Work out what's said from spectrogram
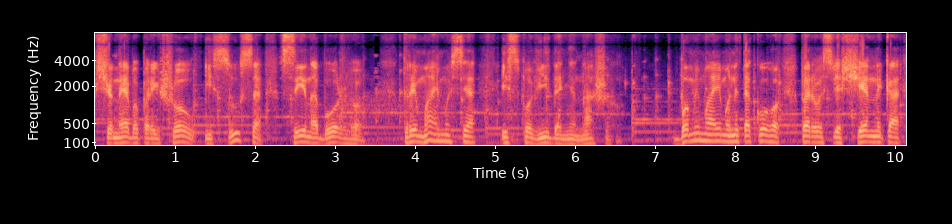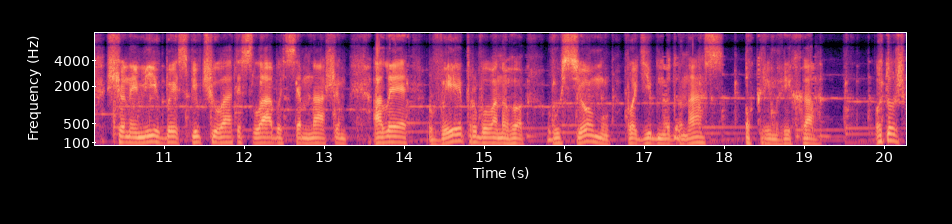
що небо перейшов Ісуса, Сина Божого, тримаймося і сповідання нашого. Бо ми маємо не такого первосвященника, що не міг би співчувати слабостям нашим, але випробуваного в усьому подібно до нас, окрім гріха. Отож,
